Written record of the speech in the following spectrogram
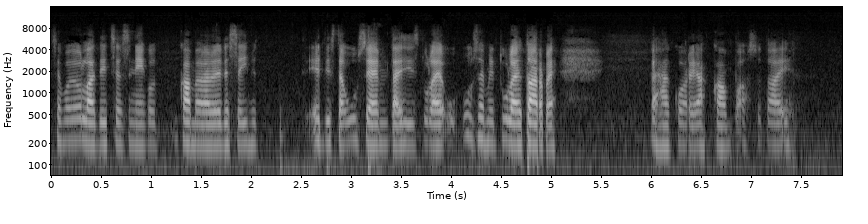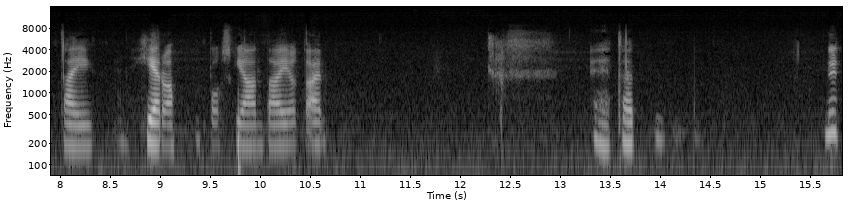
Se voi olla, että itse asiassa niin kameran edessä ihmiset entistä useammin, tai siis tulee, useammin tulee tarve vähän korjaa kampausta tai, tai hieroa poskiaan tai jotain. Että nyt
